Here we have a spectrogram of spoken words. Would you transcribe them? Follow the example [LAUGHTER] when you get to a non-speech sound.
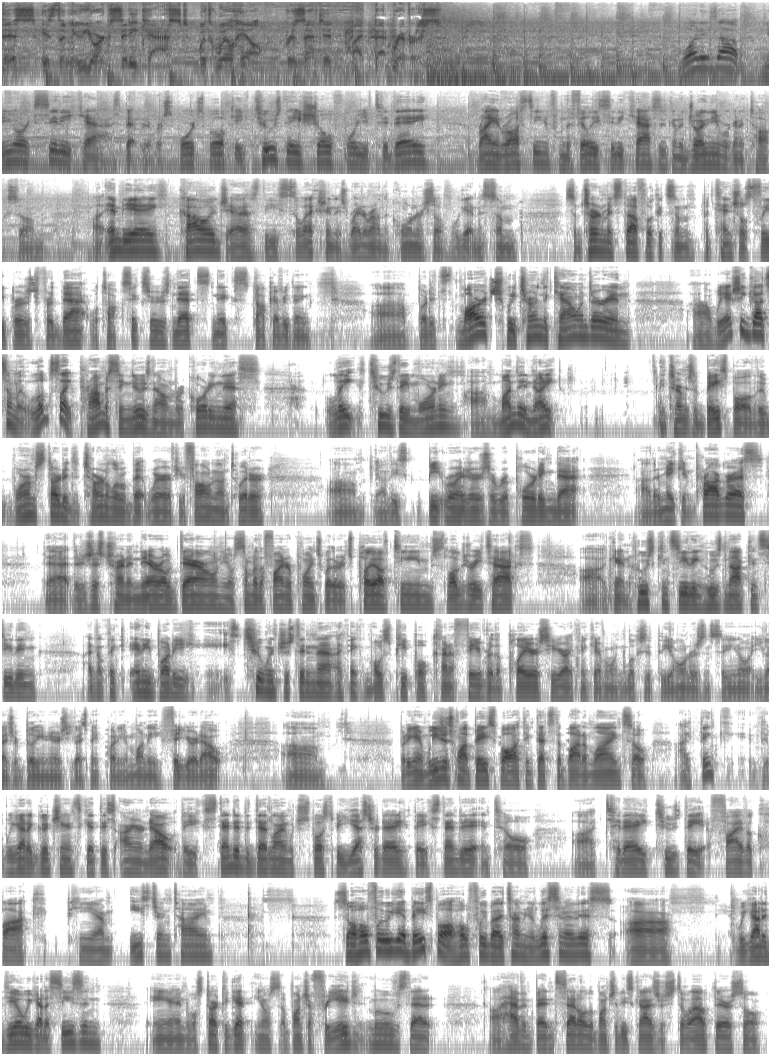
This is the New York City Cast with Will Hill, presented by Bet Rivers. What is up, New York City Cast, Bet Rivers Sportsbook, a Tuesday show for you today. Ryan Rothstein from the Philly City Cast is going to join me. We're going to talk some uh, NBA, college, as the selection is right around the corner. So we'll get into some some tournament stuff. Look at some potential sleepers for that. We'll talk Sixers, Nets, Knicks, talk everything. Uh, but it's March. We turn the calendar and uh, we actually got some, it looks like promising news now. I'm recording this late Tuesday morning, uh, Monday night. In terms of baseball, the worms started to turn a little bit. Where if you're following on Twitter, um, you know these beat writers are reporting that uh, they're making progress, that they're just trying to narrow down, you know, some of the finer points, whether it's playoff teams, luxury tax, uh, again, who's conceding, who's not conceding. I don't think anybody is too interested in that. I think most people kind of favor the players here. I think everyone looks at the owners and say, you know what, you guys are billionaires. You guys make plenty of money. Figure it out. Um, but again, we just want baseball. I think that's the bottom line. So I think we got a good chance to get this ironed out. They extended the deadline, which was supposed to be yesterday. They extended it until uh, today, Tuesday at 5 o'clock p.m. Eastern Time. So hopefully we get baseball. Hopefully by the time you're listening to this, uh, we got a deal, we got a season, and we'll start to get you know a bunch of free agent moves that uh, haven't been settled. A bunch of these guys are still out there, so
